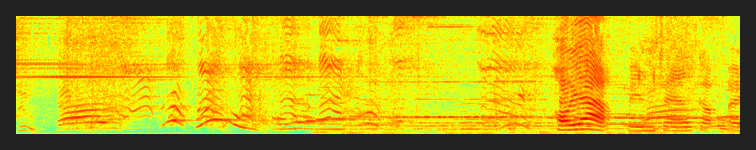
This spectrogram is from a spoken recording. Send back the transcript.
Soup. เขาอยากเป็นแฟนกับไอ้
